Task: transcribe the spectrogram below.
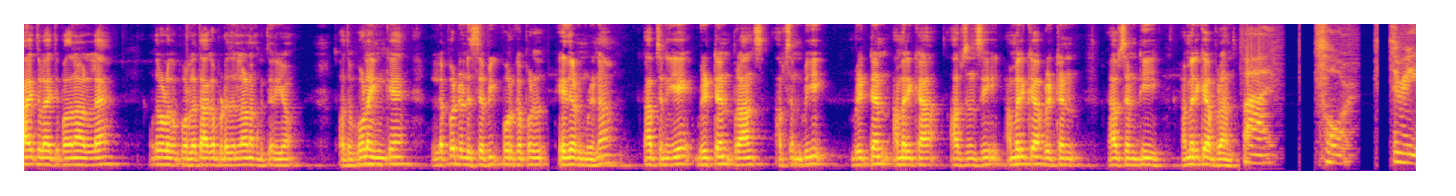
ஆயிரத்தி தொள்ளாயிரத்தி பதினாலில் முதல் உலகப் போரில் தாக்கப்பட்டதுலாம் நமக்கு தெரியும். ஸோ அதுபோல் இங்கே லெப்பர்ட் அண்டு செபிக் போர்க்கப்பல் எது அப்படின்னா option A Britain France option B Britain America option C America Britain option D America France Five, four, three,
